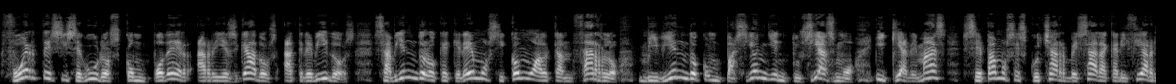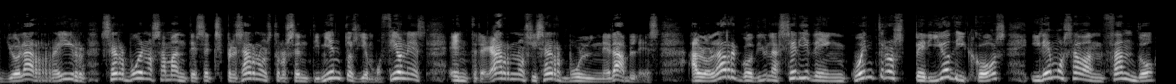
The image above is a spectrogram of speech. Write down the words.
fuertes y seguros, con poder, arriesgados, atrevidos, sabiendo lo que queremos y cómo alcanzarlo, viviendo con pasión y entusiasmo, y que además sepamos escuchar, besar, acariciar, llorar, reír, ser buenos amantes, expresar nuestros sentimientos y emociones, entregarnos y ser vulnerables. A lo largo de una serie de encuentros periódicos iremos avanzando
